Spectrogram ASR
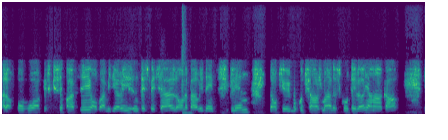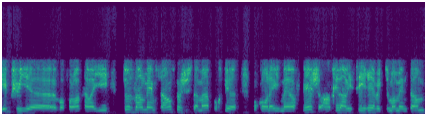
Alors, faut voir qu'est-ce qui s'est passé. On va améliorer les unités spéciales. On a parlé d'indiscipline. Donc, il y a eu beaucoup de changements de ce côté-là. Il y en a encore. Et puis, euh, il va falloir travailler tous dans le même sens, justement, pour que pour qu'on ait une meilleure fiche, entrer dans les séries avec du momentum.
